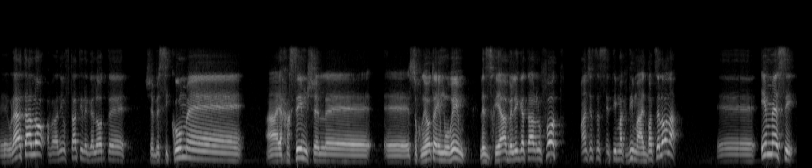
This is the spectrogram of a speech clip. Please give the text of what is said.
אה, אולי אתה לא, אבל אני הופתעתי לגלות אה, שבסיכום אה, היחסים של סוכנויות ההימורים לזכייה בליגת האלופות, מנצ'סטר סיטי מקדימה את ברצלונה. עם מסי,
